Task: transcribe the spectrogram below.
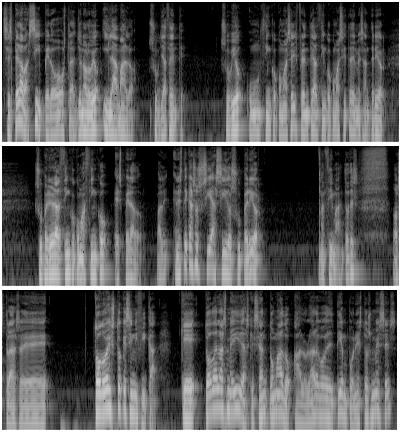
¿se esperaba? Sí, pero, ostras, yo no lo veo. Y la mala, subyacente, subió un 5,6 frente al 5,7 del mes anterior, superior al 5,5 esperado, ¿vale? En este caso sí ha sido superior encima. Entonces, ostras, eh, ¿todo esto qué significa? que todas las medidas que se han tomado a lo largo del tiempo en estos meses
